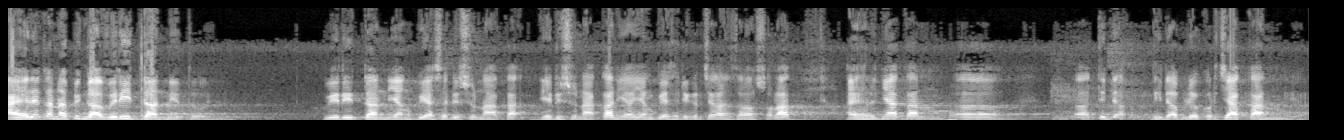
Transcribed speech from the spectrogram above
akhirnya kan Nabi nggak wiridan itu wiridan yang biasa disunahkan ya disunahkan ya yang biasa dikerjakan setelah sholat akhirnya kan e, e, tidak tidak beliau kerjakan ya.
